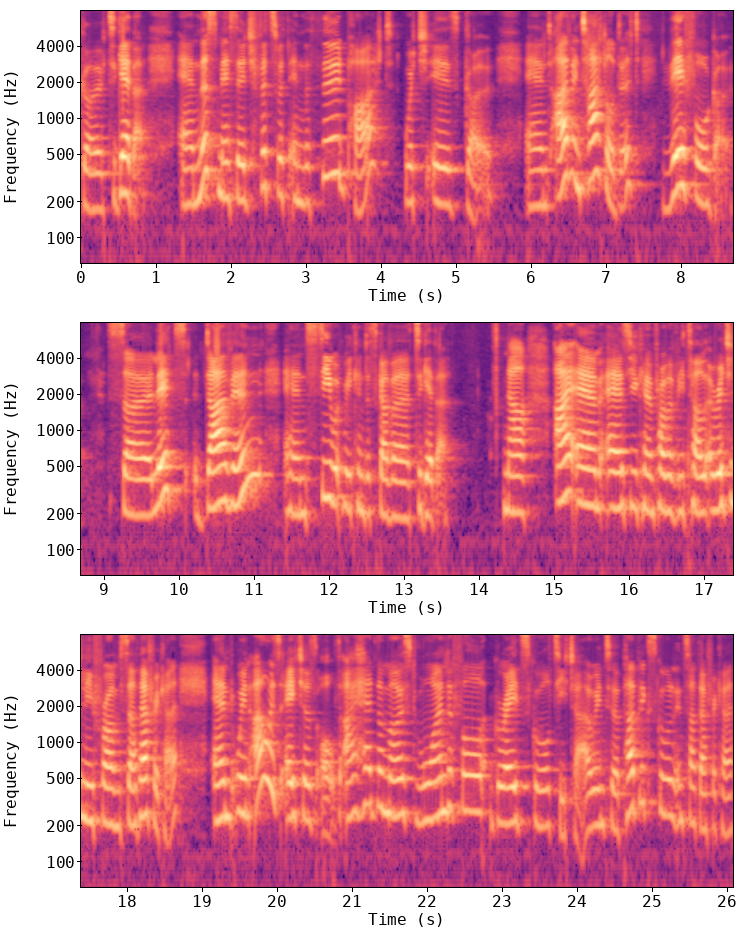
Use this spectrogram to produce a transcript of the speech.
Go Together. And this message fits within the third part which is go. And I've entitled it, Therefore Go. So let's dive in and see what we can discover together. Now, I am, as you can probably tell, originally from South Africa. And when I was eight years old, I had the most wonderful grade school teacher. I went to a public school in South Africa.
